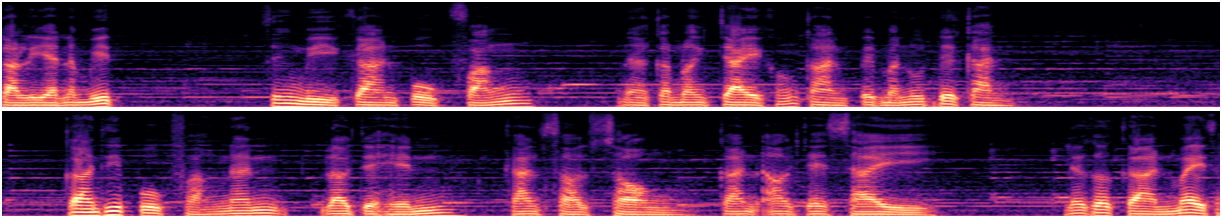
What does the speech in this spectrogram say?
กาลยนมิตร ซึ่งมีการปลูกฝังนะกำลังใจของการเป็นมนุษย์ด้วยกัน การที่ปลูกฝังนั้นเราจะเห็นการสอดส่อง การเอาใจใส่ แล้วก็การไม่ท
